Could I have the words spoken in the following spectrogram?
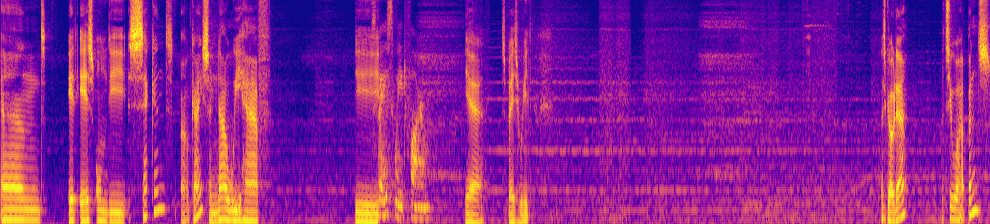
and it is on the second. Okay, so now we have the Space Weed Farm. yeah space weed. Let's go there. Let's see what happens.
